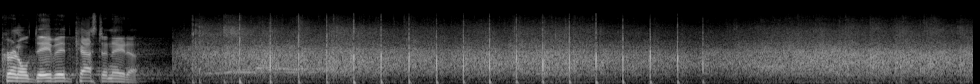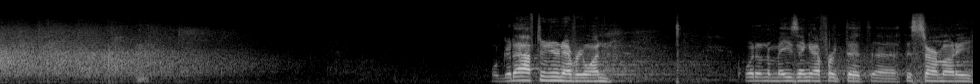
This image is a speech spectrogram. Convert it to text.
Colonel David Castaneda. Well, good afternoon, everyone. What an amazing effort that uh, this ceremony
